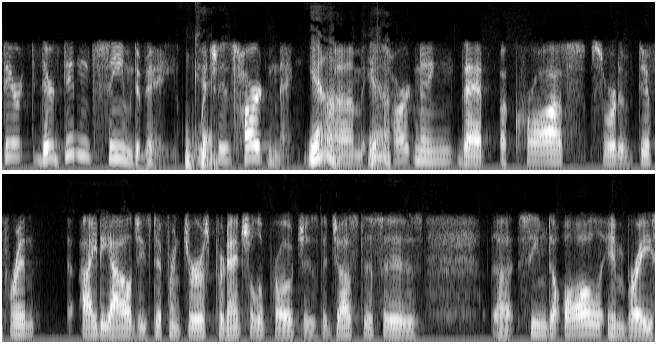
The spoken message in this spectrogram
there, there didn't seem to be, okay. which is heartening. Yeah, um, yeah. It's heartening that across sort of different ideologies, different jurisprudential approaches, the justices uh, seem to all embrace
